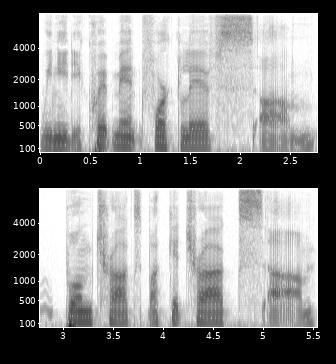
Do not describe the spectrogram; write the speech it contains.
We need equipment, forklifts, um, boom trucks, bucket trucks. Um,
